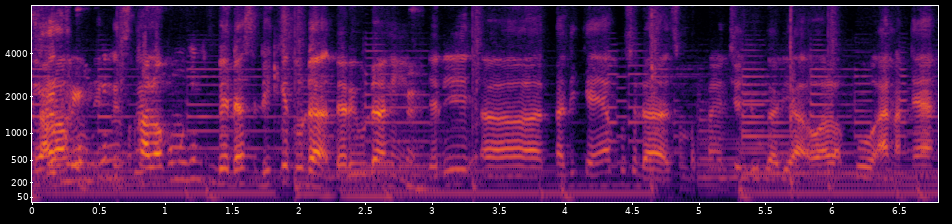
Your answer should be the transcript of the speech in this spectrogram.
Betul. kalau aku mungkin kalau aku mungkin beda sedikit udah dari udah nih. Hmm. Jadi uh, tadi kayaknya aku sudah sempat mention juga di awal aku anaknya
